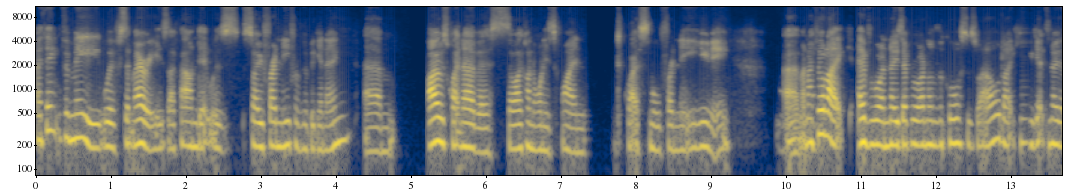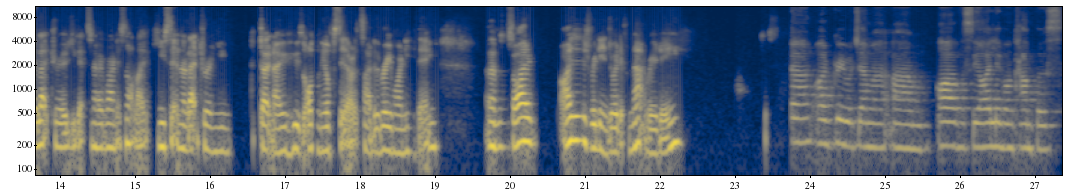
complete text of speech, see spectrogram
I think for me with St Mary's, I found it was so friendly from the beginning. Um, I was quite nervous, so I kind of wanted to find quite a small, friendly uni. Um, and I feel like everyone knows everyone on the course as well. Like you get to know the lecturers, you get to know everyone. It's not like you sit in a lecture and you don't know who's on the opposite side of the room or anything. Um, so I, I just really enjoyed it from that. Really. Yeah, I agree with Gemma. Um, obviously I live on campus,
